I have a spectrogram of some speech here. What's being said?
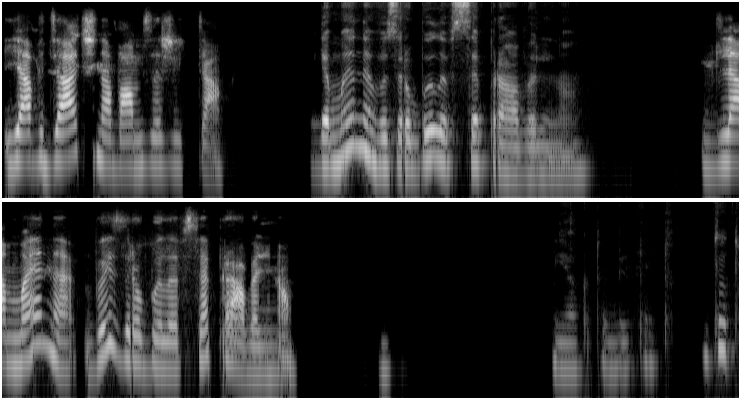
Я вдячна вам за життя. Для мене ви зробили все правильно. Для мене ви зробили все правильно. Як тобі тут? Тут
